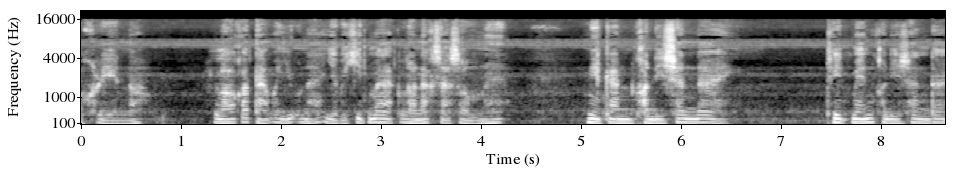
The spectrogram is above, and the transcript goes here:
ลเครนเนาะ ล้อก็ตามอายุนะ อย่าไปคิดมาก เรานักสะสมนะ มีการ condition ได้treatment condition ได้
